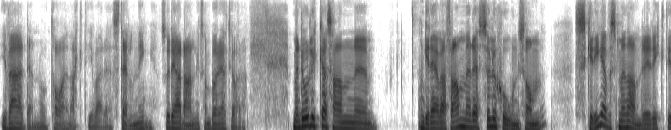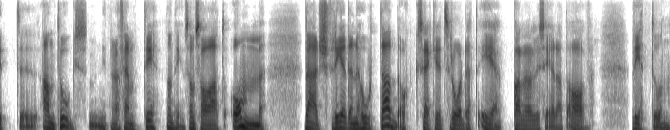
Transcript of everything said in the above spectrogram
i världen och ta en aktivare ställning. Så det hade han liksom börjat göra. Men då lyckas han eh, gräva fram en resolution som skrevs men aldrig riktigt eh, antogs 1950 någonting, som sa att om världsfreden är hotad och säkerhetsrådet är paralyserat av veton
